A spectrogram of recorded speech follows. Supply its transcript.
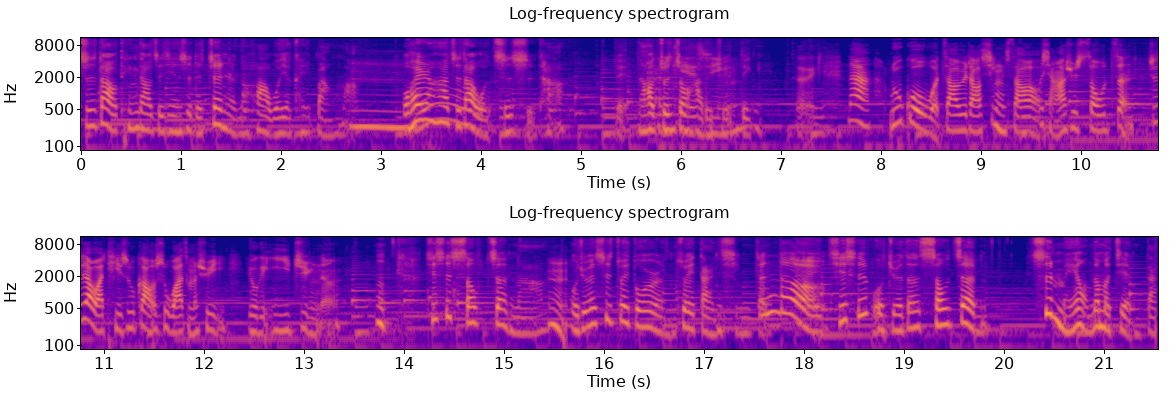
知道听到这件事的证人的话，我也可以帮忙。嗯，我会让他知道我支持他，对，然后尊重他的决定。对。那如果我遭遇到性骚扰，我想要去搜证，就是要我要提出告诉，我要怎么去有个依据呢？嗯，其实搜证啊，嗯，我觉得是最多人最担心的。真的。对，其实我觉得搜证。是没有那么简单，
